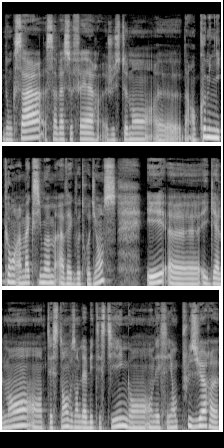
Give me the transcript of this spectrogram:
Donc ça, ça va se faire justement euh, bah, en communiquant un maximum avec votre audience et euh, également en testant, en faisant de la B testing, en, essayant plusieurs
